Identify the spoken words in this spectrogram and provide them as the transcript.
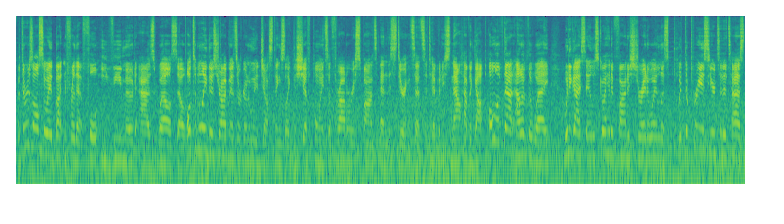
but there is also a button for that full EV mode as well. So ultimately, those drive modes are going to adjust things like the shift points, the throttle response, and the steering sensitivity. So now having got all of that out of the way, what do you guys say? Let's go ahead and find a straightaway. Let's put the Prius here to the test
